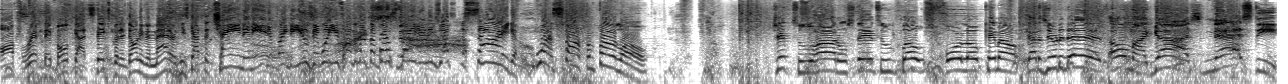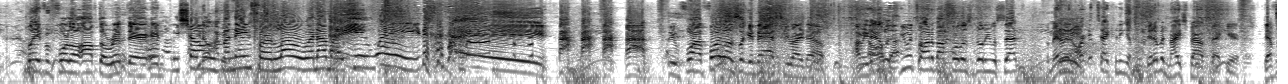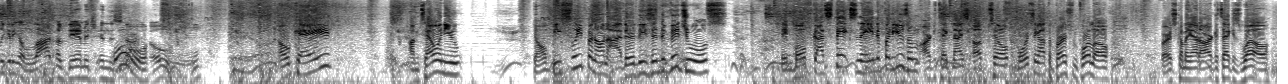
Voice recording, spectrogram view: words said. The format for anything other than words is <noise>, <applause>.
off rip. They both got sticks, but it don't even matter. He's got the chain and he ain't afraid to use it. What are you talking about? The burst fade and he's off the side. What a start from Phorloh. Drip too hard, don't stand too close. Phorloh came out, got a zero to death. Oh my gosh, nasty play from Phorloh off the rip there. And He you know, I my mean, name's Phorloh, and I'm like, Hey. can't wait. hey, <laughs> dude, For- Phorloh's looking nasty right now. I mean, that Oh, was you were talking about Phorloh's ability was set, man. Architect hitting a bit of a nice bounce back here. Definitely getting a lot of damage in the Ooh. stock. Oh, okay. I'm telling you, don't be sleeping on either of these individuals. They both got sticks and they ain't afraid to use them. Architect nice up tilt, forcing out the burst from Phorloh. Burst coming out of Architect as well.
